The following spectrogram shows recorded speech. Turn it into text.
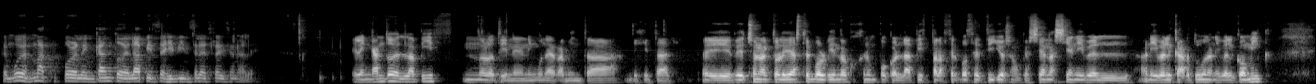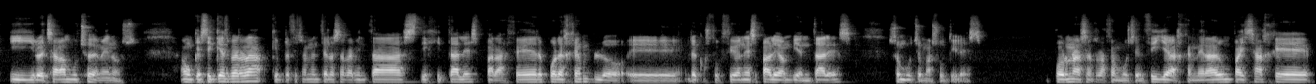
te mueves más por el encanto de lápices y pinceles tradicionales? El encanto del lápiz no lo tiene ninguna herramienta digital. Eh, de hecho, en la actualidad estoy volviendo a coger un poco el lápiz para hacer bocetillos, aunque sean así a nivel, a nivel cartoon, a nivel cómic, y lo echaba mucho de menos. Aunque sí que es verdad que precisamente las herramientas digitales para hacer, por ejemplo, eh, reconstrucciones paleoambientales son mucho más útiles. Por una razón muy sencilla, generar un paisaje,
